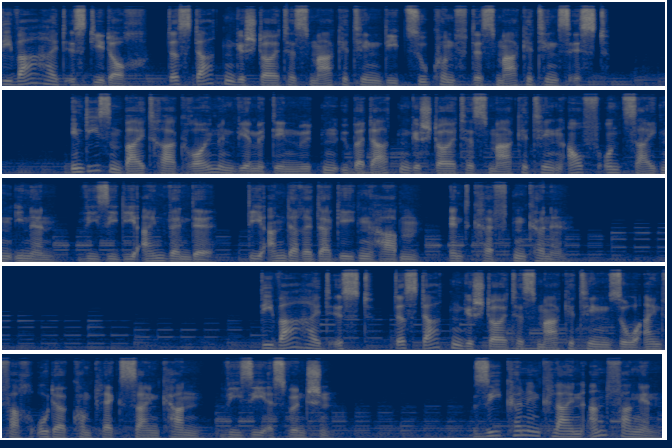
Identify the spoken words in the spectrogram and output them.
Die Wahrheit ist jedoch, dass datengesteuertes Marketing die Zukunft des Marketings ist. In diesem Beitrag räumen wir mit den Mythen über datengesteuertes Marketing auf und zeigen Ihnen, wie Sie die Einwände, die andere dagegen haben, entkräften können. Die Wahrheit ist, dass datengesteuertes Marketing so einfach oder komplex sein kann, wie Sie es wünschen. Sie können klein anfangen,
